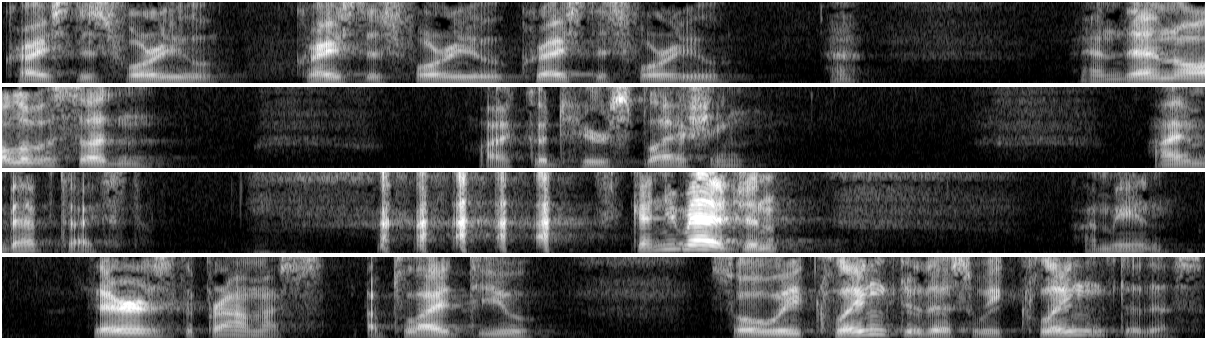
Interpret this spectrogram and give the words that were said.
Christ is for you, Christ is for you, Christ is for you. And then all of a sudden, I could hear splashing. I am baptized. Can you imagine? I mean, there's the promise applied to you. So we cling to this, we cling to this.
